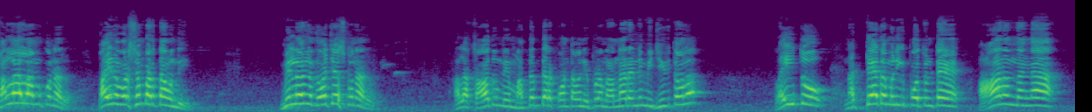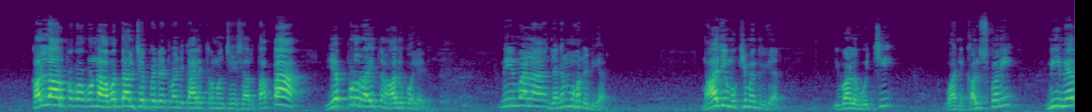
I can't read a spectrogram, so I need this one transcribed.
కళ్ళాల్లో అమ్ముకున్నారు. పైన వర్షం పడతా ఉంది. మిల్లర్లు దోచేసుకున్నారు. అలా కాదు మేము మద్దతు ధర కొంటామని ఎప్పుడన్నా అన్నారండి మీ జీవితంలో? రైతు నట్టేట మునిగిపోతుంటే ఆనందంగా కళ్ళు ఆర్పుకోకుండా అబద్ధాలు చెప్పేటటువంటి కార్యక్రమం చేశారు తప్ప ఎప్పుడు రైతును ఆదుకోలేదు. మీ ఇవాళ జగన్మోహన్ రెడ్డి గారు మాజీ ముఖ్యమంత్రి గారు ఇవాళ వచ్చి వారిని కలుసుకొని మీ మీద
